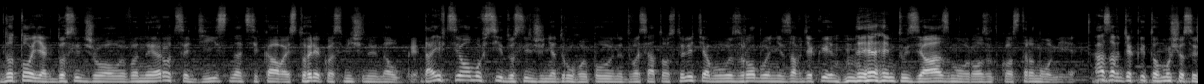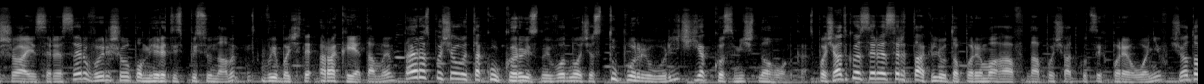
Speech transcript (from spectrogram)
До того, як досліджували Венеру, це дійсно цікава історія космічної науки. Та й в цілому всі дослідження другої половини ХХ століття були зроблені завдяки не ентузіазму розвитку астрономії, а завдяки тому, що США і СРСР вирішили помірятись писюнами, вибачте, ракетами, та й розпочали таку корисну і водночас тупорилу річ, як космічна гонка. Спочатку СРСР так люто перемагав на початку цих перегонів, що до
